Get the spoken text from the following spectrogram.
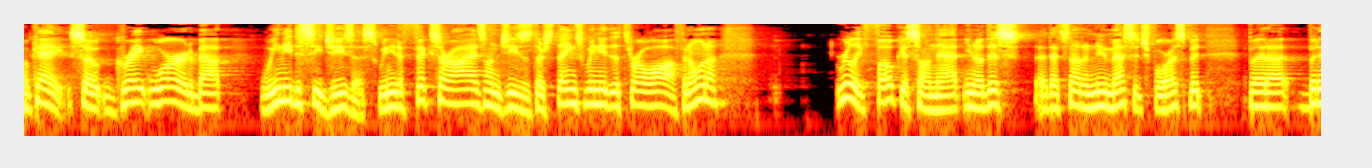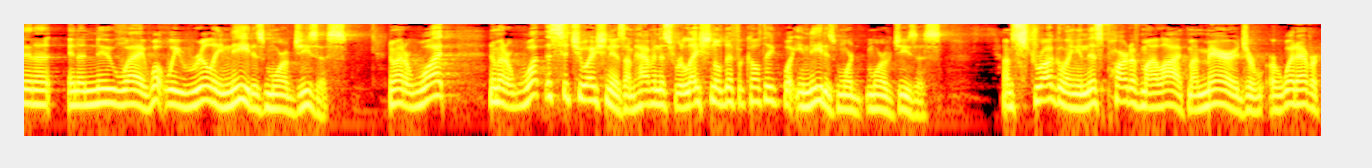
Okay, so great word about we need to see Jesus. We need to fix our eyes on Jesus. There's things we need to throw off. And I want to really focus on that. You know, this that's not a new message for us, but but uh, but in a in a new way. What we really need is more of Jesus. No matter what, no matter what the situation is, I'm having this relational difficulty. What you need is more more of Jesus. I'm struggling in this part of my life, my marriage or, or whatever.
